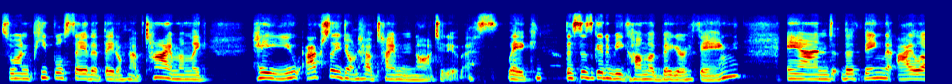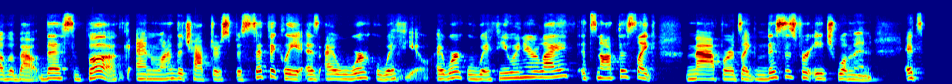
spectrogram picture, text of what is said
So when people say that they don't have time, I'm like, hey, you actually don't have time not to do this. Like, this is going to become a bigger thing. And the thing that I love about this book, and one of the chapters specifically, is I work with you. I work with you in your life. It's not this like map where it's like, this is for each woman, it's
